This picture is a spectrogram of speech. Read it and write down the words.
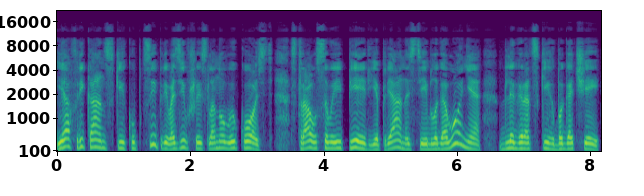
и африканские купцы, привозившие слоновую кость, страусовые перья, пряности и благовония для городских богачей,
